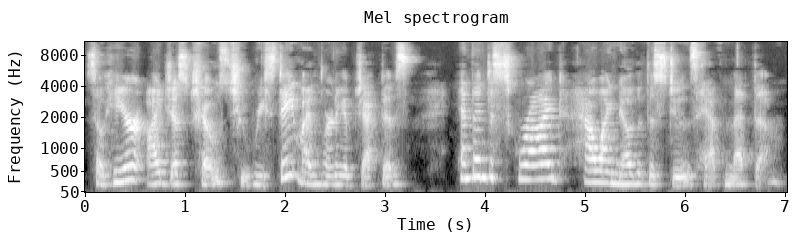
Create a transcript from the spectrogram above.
So here I just chose to restate my learning objectives and then described how I know that the students have met them.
